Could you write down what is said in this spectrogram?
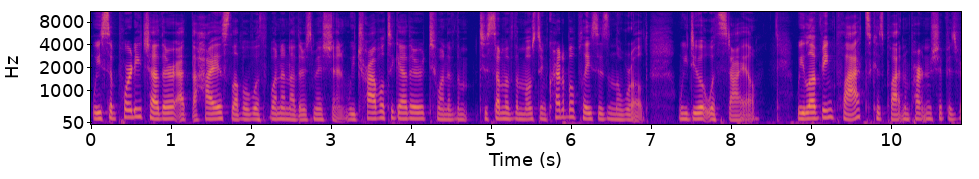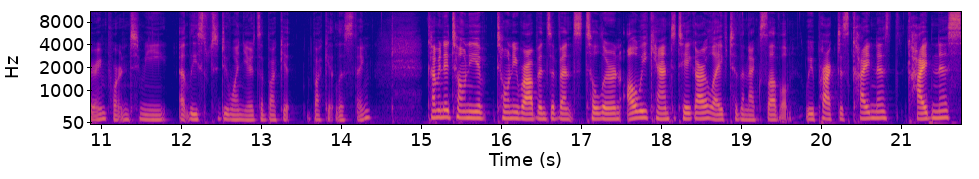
We support each other at the highest level with one another's mission. We travel together to one of the to some of the most incredible places in the world. We do it with style. We love being plats because platinum partnership is very important to me, at least to do one year. It's a bucket bucket list thing. Coming to Tony Tony Robbins events to learn all we can to take our life to the next level. We practice kindness kindness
